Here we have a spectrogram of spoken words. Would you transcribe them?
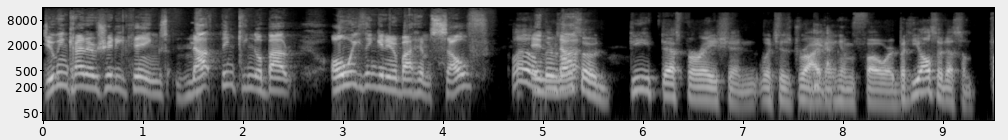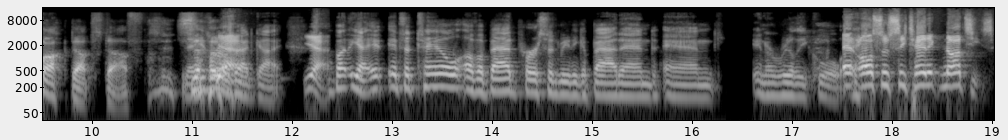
doing kind of shitty things, not thinking about, only thinking about himself. Well, and there's not- also deep desperation, which is driving him forward, but he also does some fucked up stuff. yeah he's a real Yeah. bad guy. Yeah, But yeah, it, it's a tale of a bad person meeting a bad end, and in a really cool way. and also satanic Nazis.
